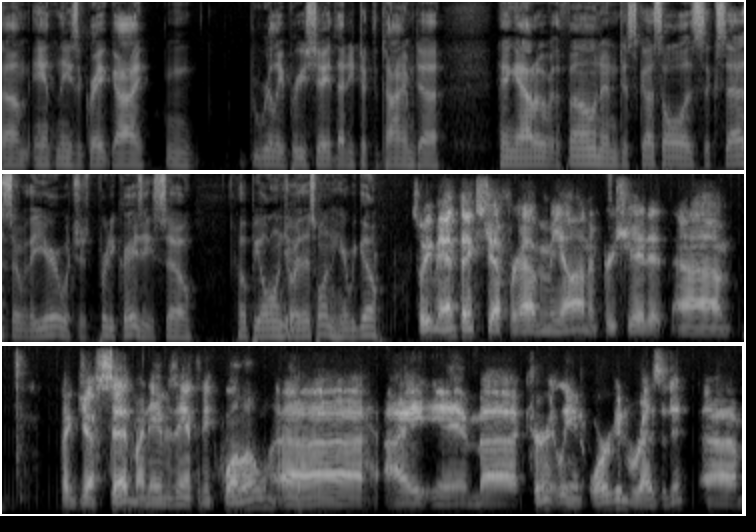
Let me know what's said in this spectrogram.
Um, Anthony's a great guy, and really appreciate that he took the time to hang out over the phone and discuss all his success over the year, which is pretty crazy. So Hope you all enjoy this one. Here we go. Sweet man, thanks Jeff for having me on. I Appreciate it. Um, like Jeff said, my name is Anthony Cuomo. Uh, I am uh, currently an Oregon resident. Um,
